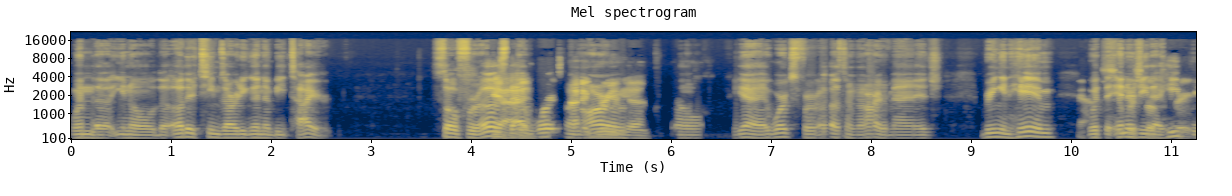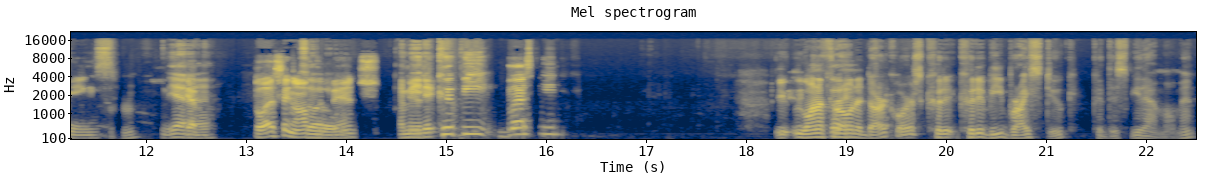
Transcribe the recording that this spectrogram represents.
when the you know the other team's already going to be tired. So for us, yeah, that I, works on our yeah. You know, yeah, it works for us on our advantage, bringing him yeah, with the energy that he great. brings. Mm-hmm. Yeah. yeah. blessing off so, the bench. I mean, it could be blessing. You, you want to throw in a dark horse? Could it could it be Bryce Duke? Could this be that moment?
